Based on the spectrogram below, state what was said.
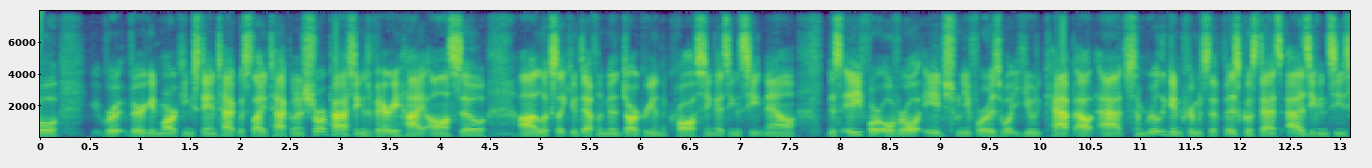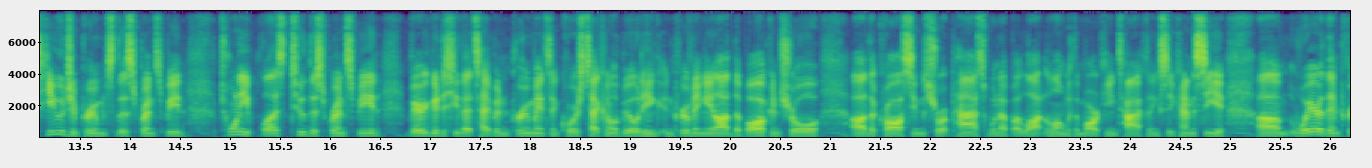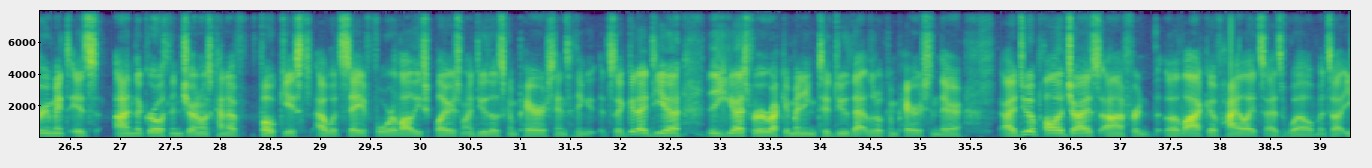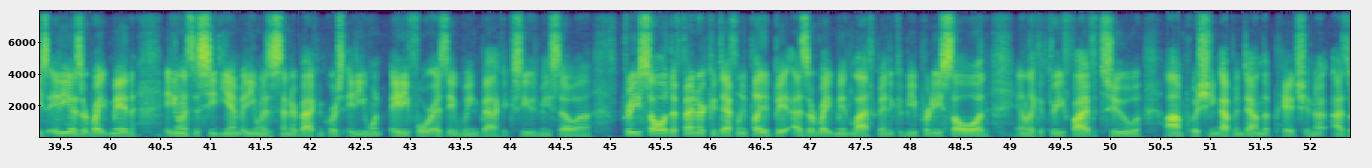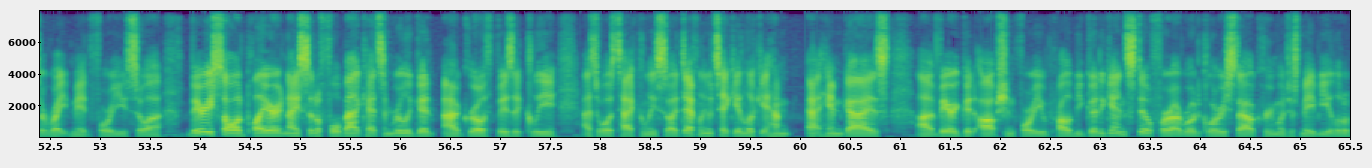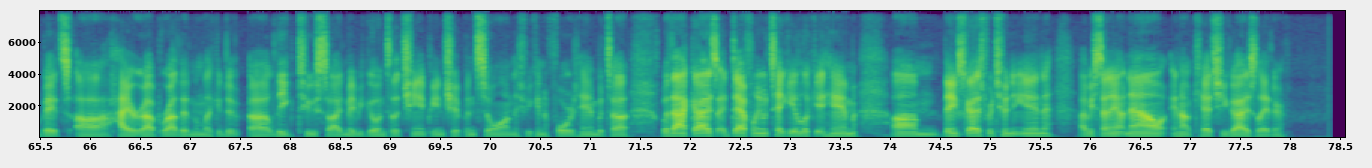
very good marking, stand tackle, slide tackle, and short passing is very high also. Uh, looks like he'll definitely be in the dark green in the crossing, as you can see it now. This 84 overall, age 24 is what he would cap out at. Some really good improvements to the physical stats, as you can see, is huge improvements to the sprint speed, 20 plus to the sprint speed. Very good to see that type of improvements. And of course, technical ability improving a lot. The ball control, uh, the crossing, the short pass went up a lot, along with the marking, tackling. So you kind of see um, where the improvement is and the growth in general is kind of focused, I would say, for lot of these players when I do those comparisons. I think it's a good idea. Thank you guys for recommending to do that little comparison there. I do apologize uh, for the lack of highlights as well, but uh, he's 80 as a right mid, 81 as a CDM, 81 as a center back, and of course 81, 84 as a wing back, excuse me. So uh, pretty solid defender. Could definitely play a bit as a right mid, left mid. It could be pretty solid in like a 3-5-2, um, pushing up and down the pitch in a, as a right mid for you. So uh, very solid player, nice little fullback. Had some really good uh, growth physically as well as technically. So I definitely would take a look at him at him, guys. Uh, very good option for you. Probably be good again still for a Road Glory style career mode, just maybe a little bit uh, higher up rather than like a uh, League Two side. Maybe go into the championship and so on if you can afford him. But uh, with that, guys, I definitely would take a look at him. Um, thanks, guys, for tuning in. I'll be signing out now, and I'll catch you guys later.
